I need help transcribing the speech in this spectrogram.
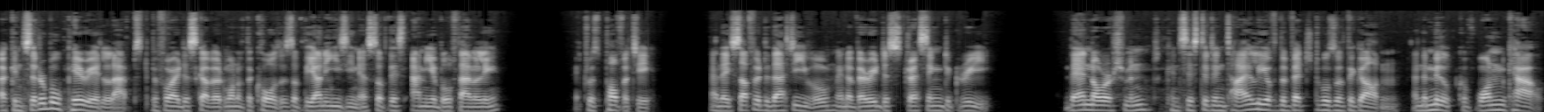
A considerable period elapsed before I discovered one of the causes of the uneasiness of this amiable family. It was poverty and they suffered that evil in a very distressing degree. Their nourishment consisted entirely of the vegetables of the garden and the milk of one cow,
